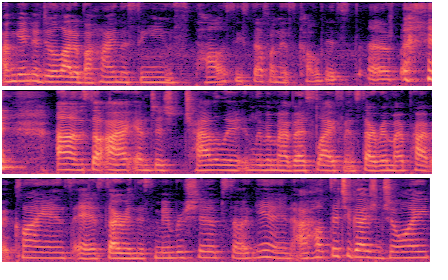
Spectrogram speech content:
I'm getting to do a lot of behind the scenes policy stuff on this COVID stuff. um, so I am just traveling and living my best life and serving my private clients and serving this membership. So again, I hope that you guys join.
